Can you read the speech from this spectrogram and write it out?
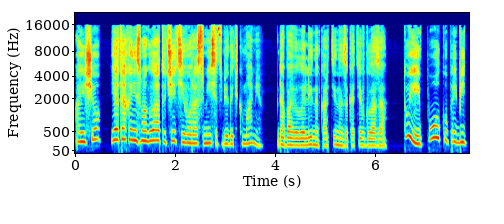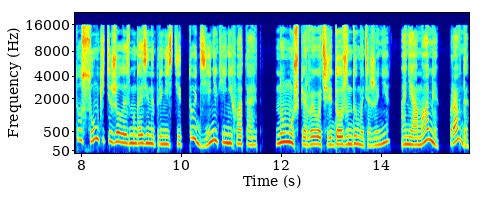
А еще я так и не смогла отучить его раз в месяц бегать к маме, добавила Лина, картина закатив глаза. То ей полку прибить, то сумки тяжелые из магазина принести, то денег ей не хватает. Но муж в первую очередь должен думать о жене, а не о маме, правда?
